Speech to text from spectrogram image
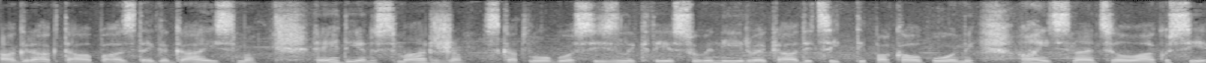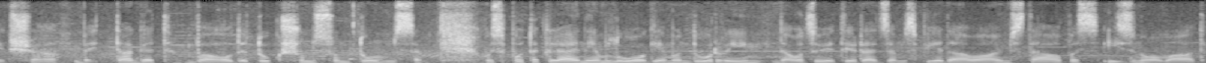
Agrāk telpās dega gaisma, ēdienu smarža, skatlogos izliktie suvenīri vai kādi citi pakalpojumi aicināja cilvēkus iekšā, bet tagad valda tukšums un tumsa. Uz putekļainiem logiem un durvīm daudz viet ir redzams piedāvājums telpas iznomāt.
